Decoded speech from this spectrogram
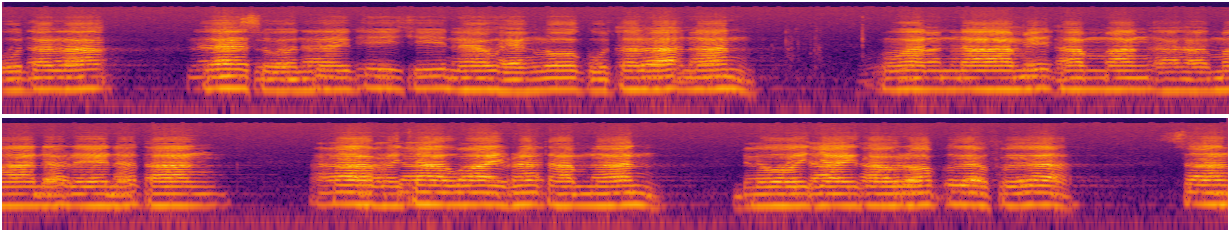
กุตระและส่วนใดที่ชี้แนวแห่งโลกุตระนั้น วันดามิธรรมังอาหามาดเรนตังข้าพระเจ้าไหว้พระธรรมนั้น โดยใจเคารพเอื้อเฟื้อสัง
